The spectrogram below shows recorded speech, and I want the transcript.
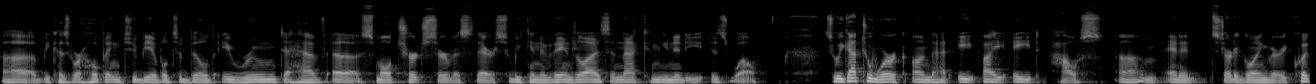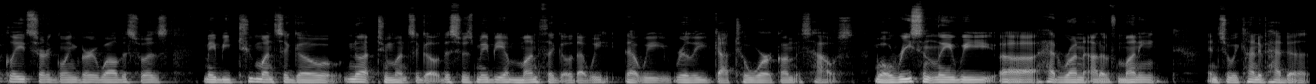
Uh, because we're hoping to be able to build a room to have a small church service there so we can evangelize in that community as well. So we got to work on that eight by eight house, um, and it started going very quickly. It started going very well. This was maybe two months ago, not two months ago. This was maybe a month ago that we that we really got to work on this house. Well, recently we uh, had run out of money, and so we kind of had to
